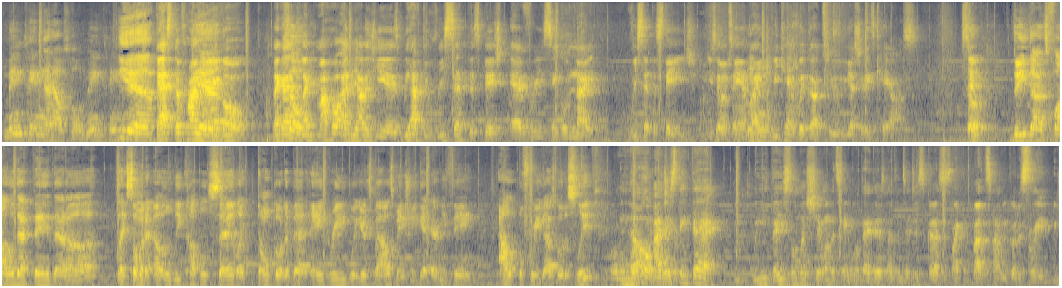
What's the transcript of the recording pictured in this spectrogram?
Maintaining a household, maintaining. Yeah. That's the primary Yeah. goal. Like, I, So- like my whole ideology is we have to reset this bitch every single night. Reset the stage. You see what I'm saying? Like Mhm. we can't wake up to yesterday's chaos. So, And- do you guys follow that thing that uh like some of the elderly couples say, like don't go to bed angry with your spouse. Make sure you get everything out before you guys go to sleep. no, I just think that we lay so much shit on the table that there's nothing to discuss. It's like by the time we go to sleep, we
